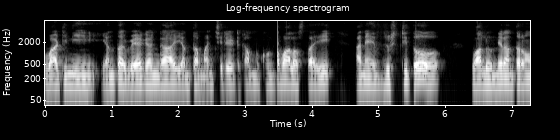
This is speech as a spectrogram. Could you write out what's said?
వాటిని ఎంత వేగంగా ఎంత మంచి రేటుకి అమ్ముకుంటూ వస్తాయి అనే దృష్టితో వాళ్ళు నిరంతరం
